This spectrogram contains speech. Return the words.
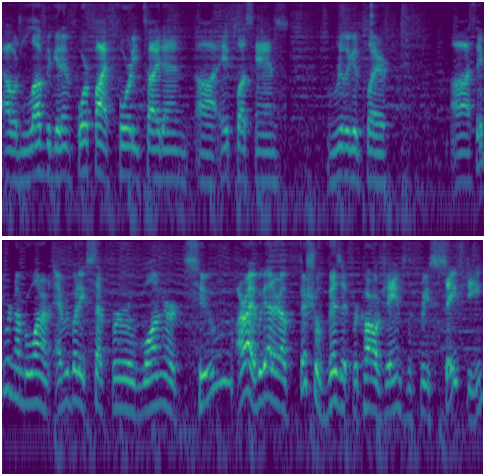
I would love to get him. 4.540 tight end, uh, A plus hands, really good player. Uh, I think we're number one on everybody except for one or two. All right, we got an official visit for Carl James, the free safety,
